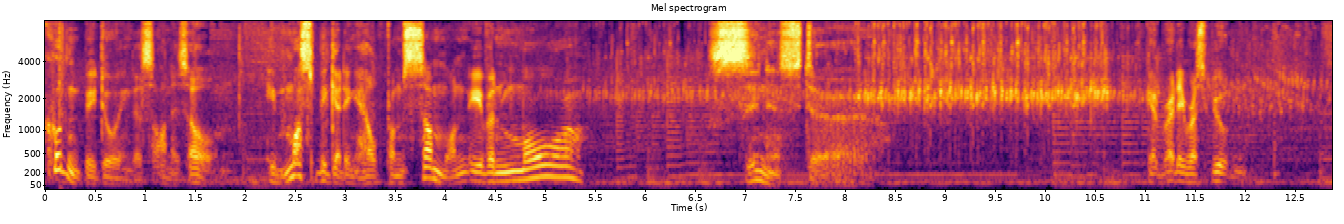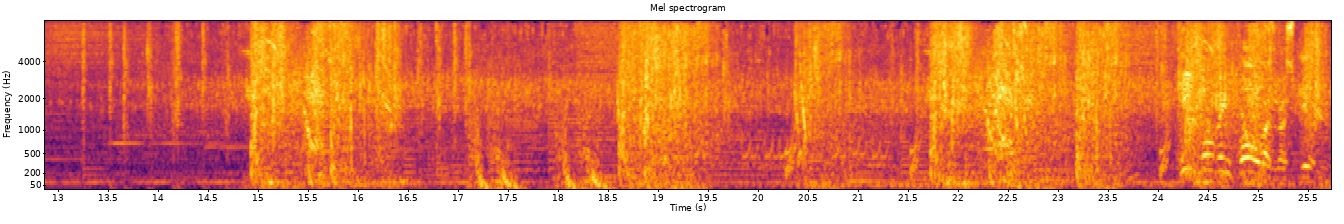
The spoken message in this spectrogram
couldn't be doing this on his own. He must be getting help from someone even more sinister. Get ready, Razputin. Keep moving forward, Razputin.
